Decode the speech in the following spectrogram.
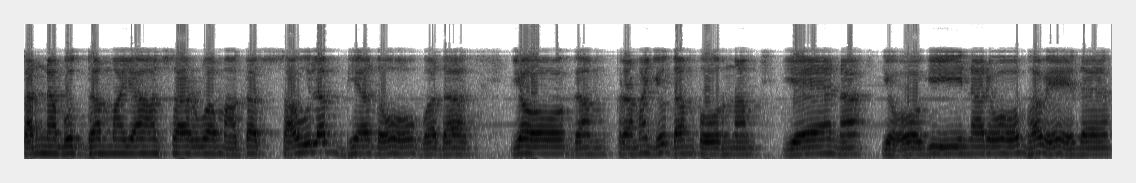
तन्न बुद्धं मया सर्वमतः सौलभ्यदो वद। योगं क्रमयुधं पूर्णं येन योगी नरो भवेद।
